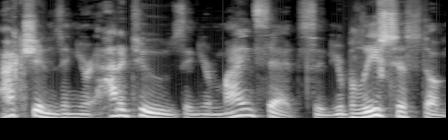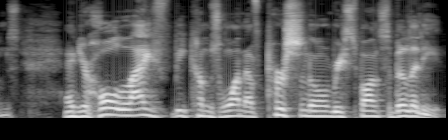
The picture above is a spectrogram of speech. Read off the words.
actions and your attitudes and your mindsets and your belief systems and your whole life becomes one of personal responsibility.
